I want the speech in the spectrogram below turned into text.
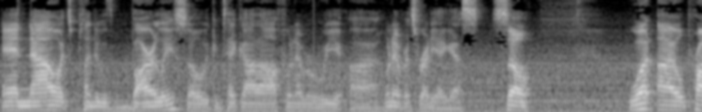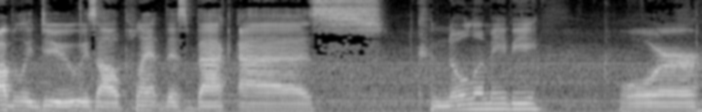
and now it's planted with barley, so we can take that off whenever we, uh, whenever it's ready, I guess. So what I'll probably do is I'll plant this back as canola, maybe or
